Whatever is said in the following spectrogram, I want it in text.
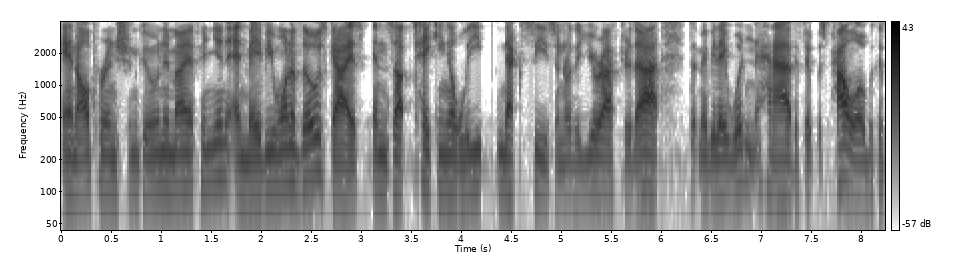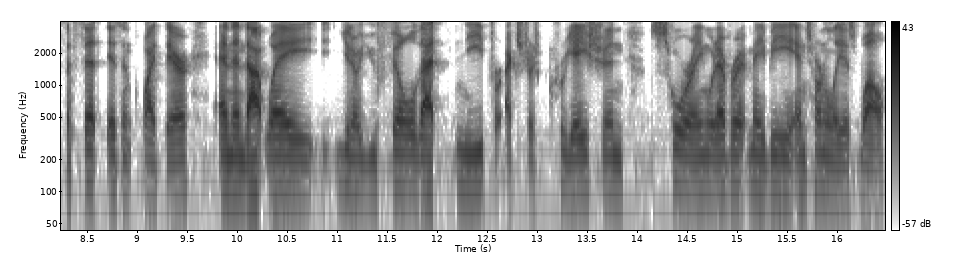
and Alperen Şengün, in my opinion. And maybe one of those guys ends up taking a leap next season or the year after that that maybe they wouldn't have if it was Paolo because the fit isn't quite there. And then that way, you know, you fill that need for extra creation, scoring, whatever it may be internally as well.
